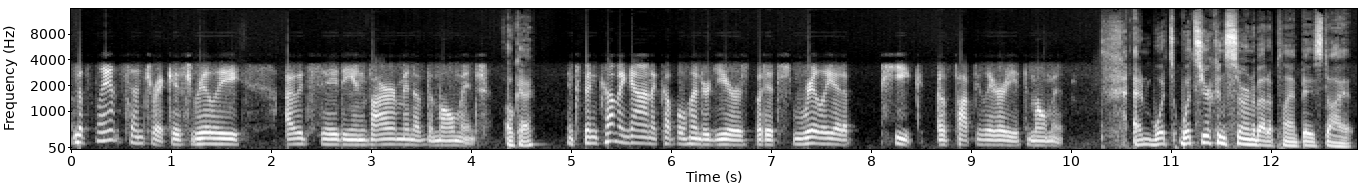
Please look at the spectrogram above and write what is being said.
The plant centric is really I would say the environment of the moment. Okay. It's been coming on a couple hundred years, but it's really at a peak of popularity at the moment. And what's what's your concern about a plant-based diet?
